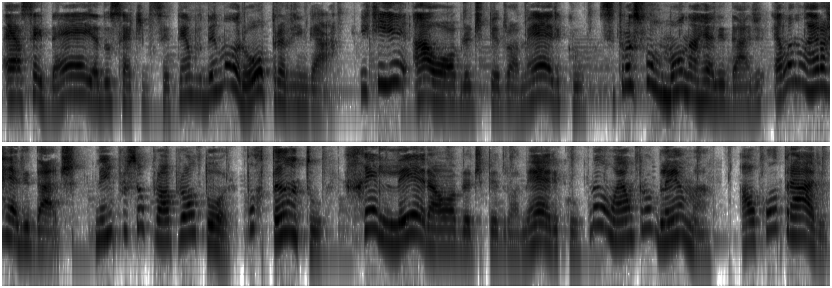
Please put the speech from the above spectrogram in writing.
essa ideia do 7 de setembro demorou para vingar e que a obra de Pedro Américo se transformou na realidade. Ela não era realidade, nem para o seu próprio autor. Portanto, reler a obra de Pedro Américo não é um problema. Ao contrário,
